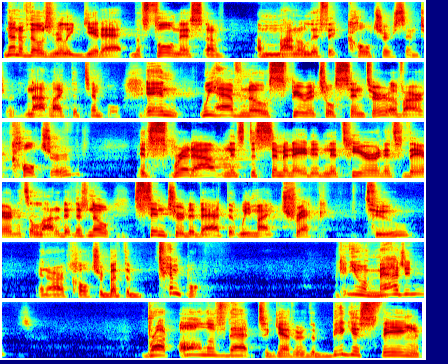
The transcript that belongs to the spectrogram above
None of those really get at the fullness of a monolithic culture center, not like the temple. And we have no spiritual center of our culture. It's spread out and it's disseminated and it's here and it's there and it's a lot of it. There's no center to that that we might trek to in our culture. But the temple, can you imagine it? Brought all of that together. The biggest thing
